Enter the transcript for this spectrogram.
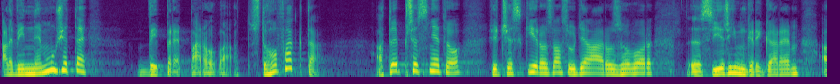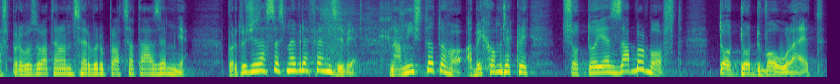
Ale vy nemůžete vypreparovat z toho fakta. A to je přesně to, že Český rozhlas udělá rozhovor eh, s Jiřím Grigarem a s provozovatelem serveru Placatá země. Protože zase jsme v defenzivě. Namísto toho, abychom řekli, co to je za blbost, to do dvou let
